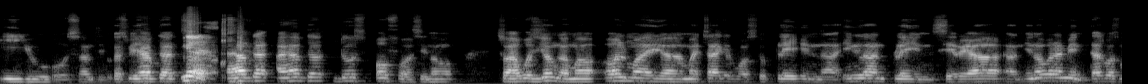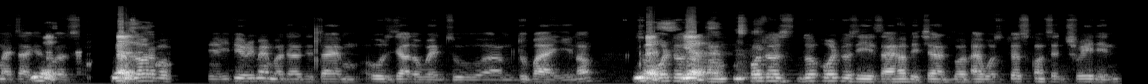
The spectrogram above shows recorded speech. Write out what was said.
EU or something because we have that. Yes. I have that. I have that those offers, you know. So I was younger. My all my uh, my target was to play in uh, England, play in Serie A, and you know what I mean. That was my target. Yes. Because Yes. a lot of if you remember, that's the time Oz Jallo went to um, Dubai. You know. Yes, all those, yes. and all those, tho- all those years I have the chance, but I was just concentrating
